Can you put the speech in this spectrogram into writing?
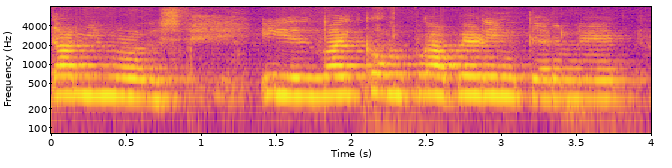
d'animals i el vaig comprar per internet.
